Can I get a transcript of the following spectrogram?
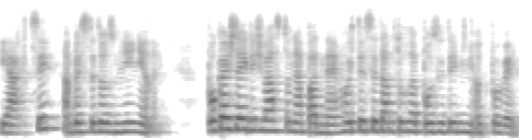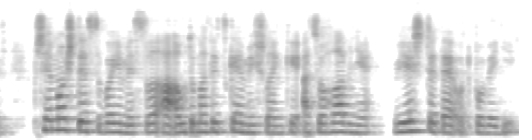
Já chci, abyste to změnili. Pokaždé, když vás to napadne, hoďte si tam tuhle pozitivní odpověď. Přemožte svoji mysl a automatické myšlenky a co hlavně, věřte té odpovědi.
